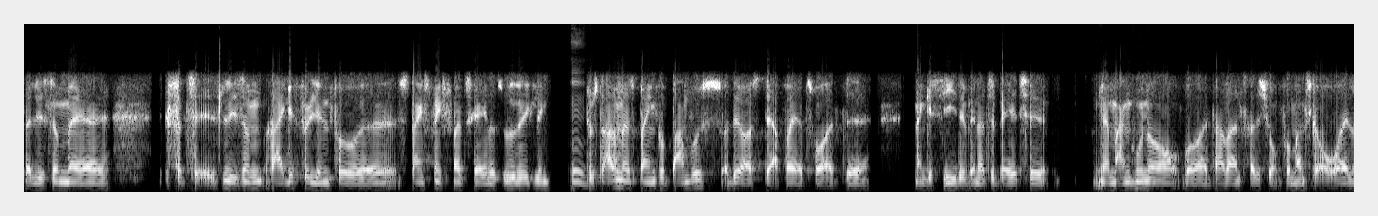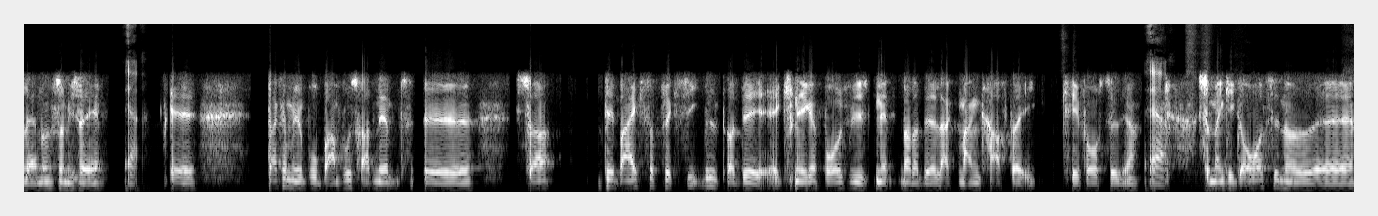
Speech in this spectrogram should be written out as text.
der ligesom øh, fortæller ligesom rækkefølgen på øh, stangspringsmaterialets udvikling. Mm. Du starter med at springe på bambus, og det er også derfor, jeg tror, at øh, man kan sige, at det vender tilbage til ja, mange hundrede år, hvor der har været en tradition for, at man skal over et eller andet, som I sagde. Ja. Øh, der kan man jo bruge bambus ret nemt. Øh, så det er bare ikke så fleksibelt, og det knækker forholdsvis nemt, når der bliver lagt mange kræfter i, kan I forestille jer. Ja. Så man gik over til noget... Øh,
